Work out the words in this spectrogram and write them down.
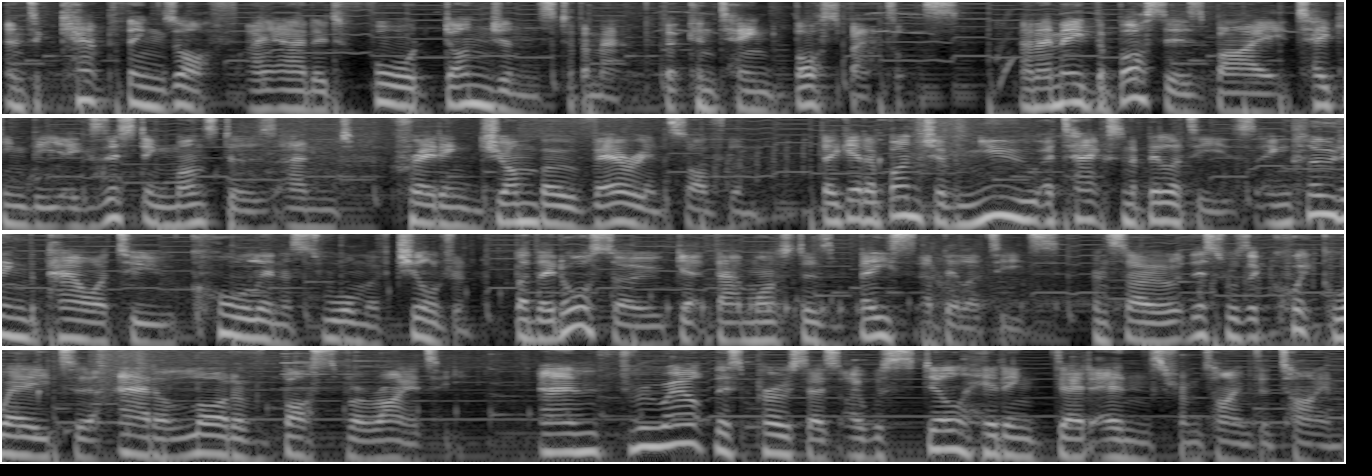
And to cap things off, I added four dungeons to the map that contained boss battles. And I made the bosses by taking the existing monsters and creating jumbo variants of them. They get a bunch of new attacks and abilities, including the power to call in a swarm of children, but they'd also get that monster's base abilities. And so this was a quick way to add a lot of boss variety. And throughout this process, I was still hitting dead ends from time to time,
